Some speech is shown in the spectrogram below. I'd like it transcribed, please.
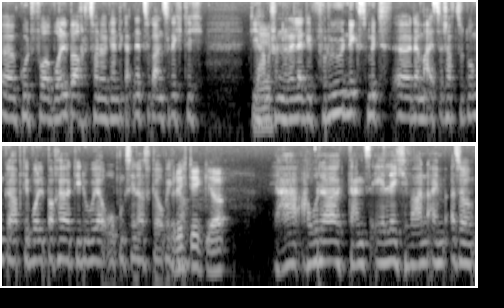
äh, gut vor Wolbach, das war nicht nicht so ganz richtig. Die haben schon relativ früh nichts mit äh, der Meisterschaft zu tun gehabt, die Wolbacher, die du ja oben gesehen hast, glaube ich. ne? Richtig, ja. Ja, Aura, ganz ehrlich, waren einem, also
